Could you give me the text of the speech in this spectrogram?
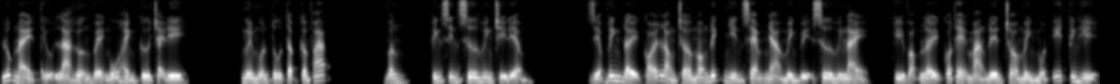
lúc này tự là hướng về ngũ hành cư chạy đi. Ngươi muốn tu tập cấm pháp? Vâng kính xin sư huynh chỉ điểm. Diệp vinh đầy cõi lòng chờ mong đích nhìn xem nhà mình vị sư huynh này, kỳ vọng lấy có thể mang đến cho mình một ít kinh hỉ.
